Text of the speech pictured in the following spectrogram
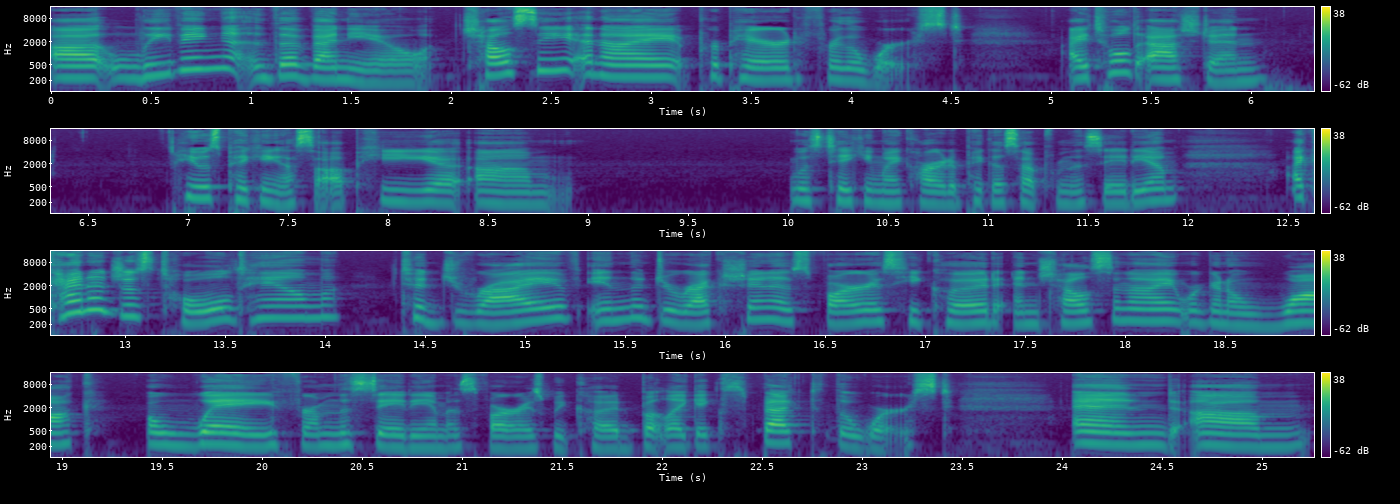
Uh, leaving the venue, Chelsea and I prepared for the worst. I told Ashton, he was picking us up. He um, was taking my car to pick us up from the stadium. I kind of just told him to drive in the direction as far as he could, and Chelsea and I were going to walk away from the stadium as far as we could, but like expect the worst. And um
